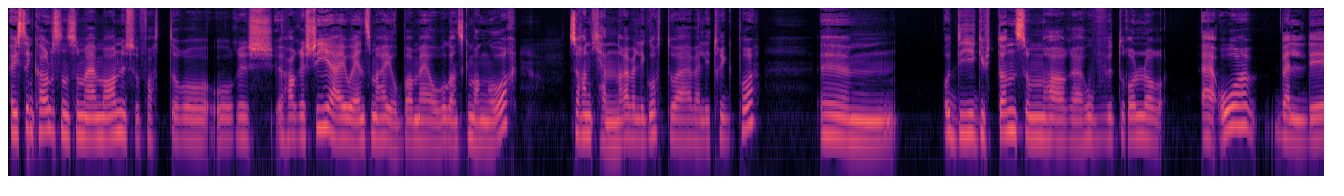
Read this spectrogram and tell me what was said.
Øystein Carlsen, som er manusforfatter og, og regi, har regi, er jo en som jeg har jobba med over ganske mange år. Så han kjenner jeg veldig godt og er veldig trygg på. Um, og de guttene som har eh, hovedroller, er òg veldig,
